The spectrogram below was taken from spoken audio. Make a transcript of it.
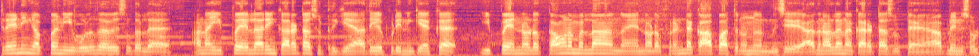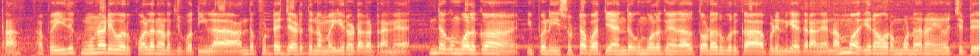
ட்ரைனிங் அப்போ நீ ஒழுங்காகவே சுடலை. ஆனால் இப்போ எல்லாரையும் கரெக்டாக சுட்டிருக்கிய அது எப்படின்னு கேட்க? இப்போ என்னோட கவனம் எல்லாம் நான் என்னோட ஃப்ரெண்டை காப்பாற்றணும்னு இருந்துச்சு. அதனால நான் கரெக்டாக சுட்டேன் அப்படின்னு சொல்கிறான் அப்போ இதுக்கு முன்னாடி ஒரு கொலை நடந்துச்சு பார்த்தீங்களா அந்த ஃபுட்டேஜ் எடுத்து நம்ம ஹீரோட்ட காட்டுறாங்க. இந்த கும்பலுக்கும் இப்போ நீ சுட்ட பார்த்தியா இந்த கும்பலுக்கும் ஏதாவது தொடர்பு இருக்கா? அப்படின்னு கேட்குறாங்க நம்ம ஹீரோ ரொம்ப நேரம் யோசிச்சுட்டு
